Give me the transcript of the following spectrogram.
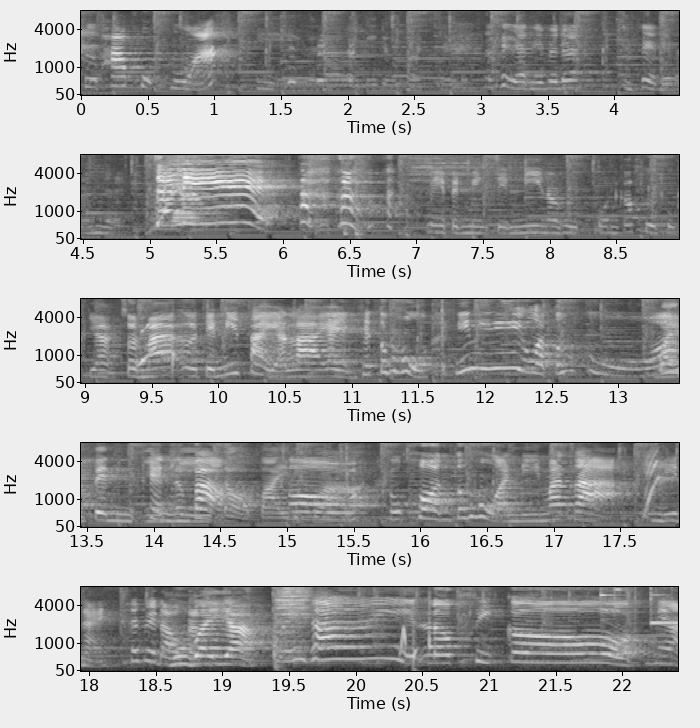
คือผ้าผูกหัวนี่เวลาเราไปดูคอนเสิร์ตก็ถืออันนี้ไปด้วยถืออันนี้ไปด้วยเจนนี่เมย์เป็นเมนเจนนี่นะทุกคนก็คือทุกอย่าง ส่วนมากเออเจนนี่ใส่อะไรอะอย่างเช่นตุ้มหู นี่นี่นี่อวดตุ้มหูไว้เป็นเห็น EP หรือเปล่าต่อไปดีกว่าอ๋อทุกคนตุ้มหูอันนี้มาจากอินดีไหนให้ไปเดาบูกันใบยะไม่ใช่ Love Sickle เนี่ย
